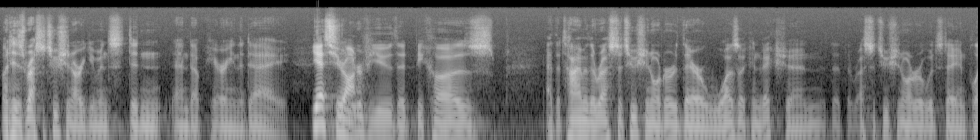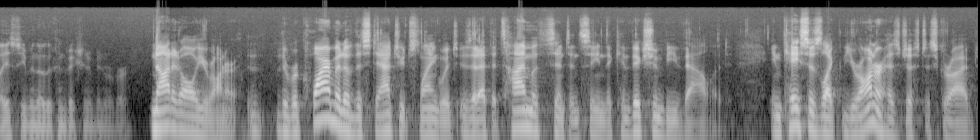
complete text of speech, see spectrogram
but his restitution arguments didn't end up carrying the day. Yes, Your Honor. Your view that because at the time of the restitution order, there was a conviction, that the restitution order would stay in place even though the conviction had been reversed? Not at all, Your Honor. The requirement of the statute's language is that at the time of sentencing, the conviction be valid. In cases like Your Honor has just described,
